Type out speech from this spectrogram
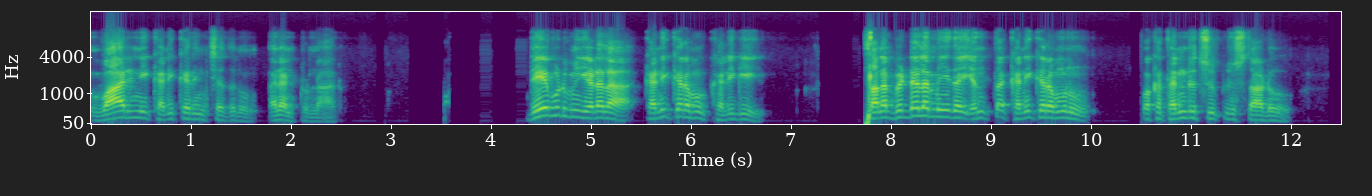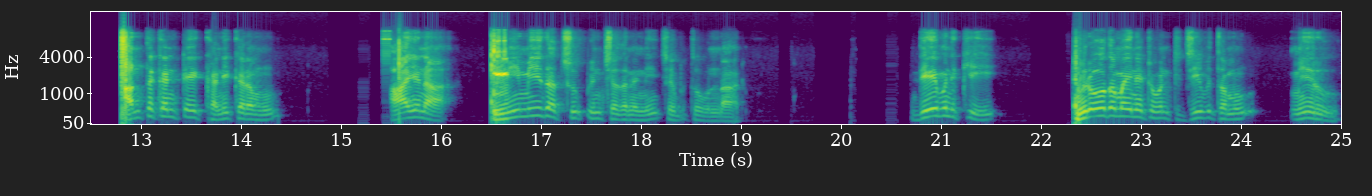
వారిని కనికరించదును అని అంటున్నారు దేవుడు మీ ఎడల కనికరము కలిగి తన బిడ్డల మీద ఎంత కనికరమును ఒక తండ్రి చూపిస్తాడో అంతకంటే కనికరము ఆయన మీ మీద చూపించదనని చెబుతూ ఉన్నారు. దేవునికి విరోధమైనటువంటి జీవితము మీరు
